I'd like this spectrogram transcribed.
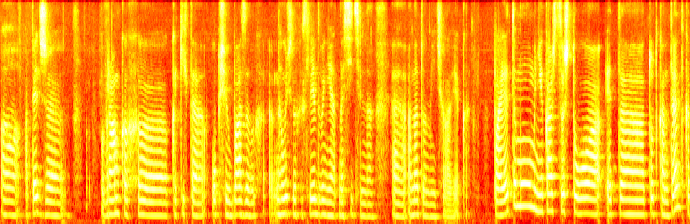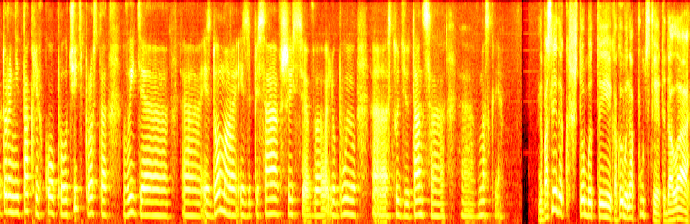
опять же, в рамках э, каких-то общих базовых э, научных исследований относительно э, анатомии человека. Поэтому мне кажется, что это тот контент, который не так легко получить, просто выйдя из дома и записавшись в любую студию танца в Москве. Напоследок, что бы ты, какое бы напутствие ты дала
